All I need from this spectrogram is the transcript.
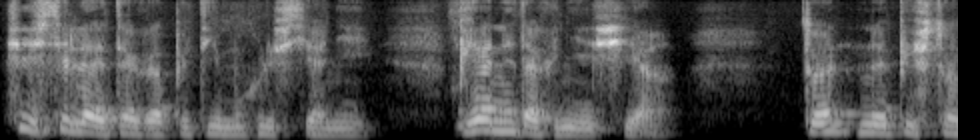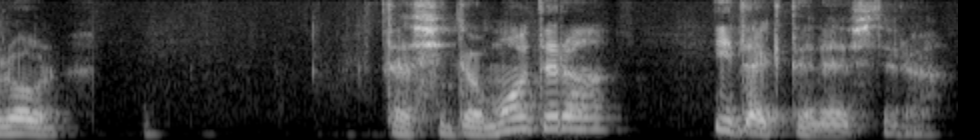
Εσείς τι λέτε αγαπητοί μου χριστιανοί, ποια είναι τα γνήσια των επιστολών, τα συντομότερα ή τα εκτενέστερα;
